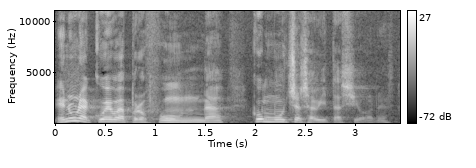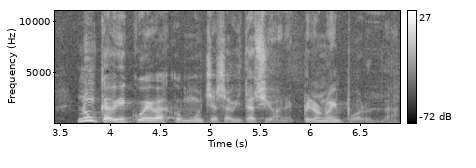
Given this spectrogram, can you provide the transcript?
en una cueva profunda con muchas habitaciones. Nunca vi cuevas con muchas habitaciones, pero no importa.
